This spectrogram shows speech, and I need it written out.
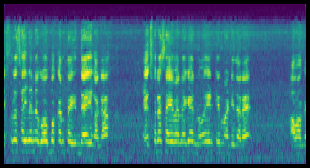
ಎಕ್ಸ್ಪ್ರೆಸ್ ಹೈವೇನಾಗ ಹೋಗ್ಬೇಕಂತ ಇದ್ದೆ ಇವಾಗ. ಎಕ್ಸ್ಪ್ರೆಸ್ ಹೈವೆನಾಗೆ ನೋ ಎಂಟ್ರಿ ಮಾಡಿದ್ದಾರೆ. ಅವಾಗ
